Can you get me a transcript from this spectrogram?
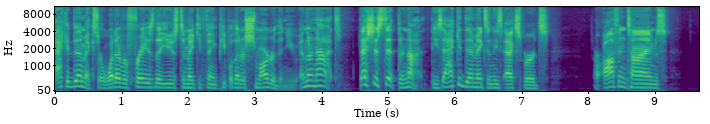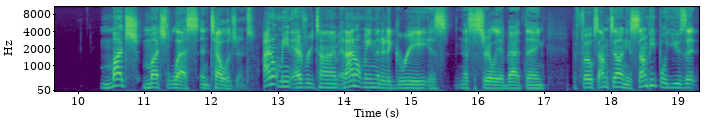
academics or whatever phrase they use to make you think people that are smarter than you. And they're not. That's just it. They're not. These academics and these experts are oftentimes much, much less intelligent. I don't mean every time, and I don't mean that a degree is necessarily a bad thing. But, folks, I'm telling you, some people use it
